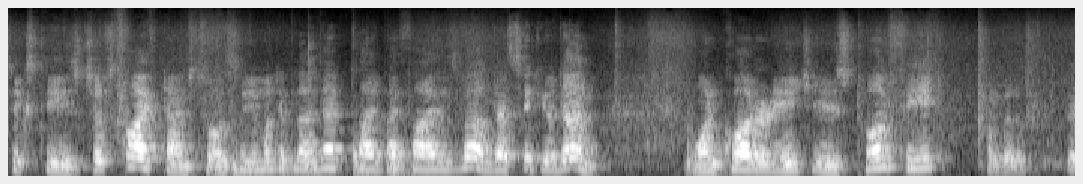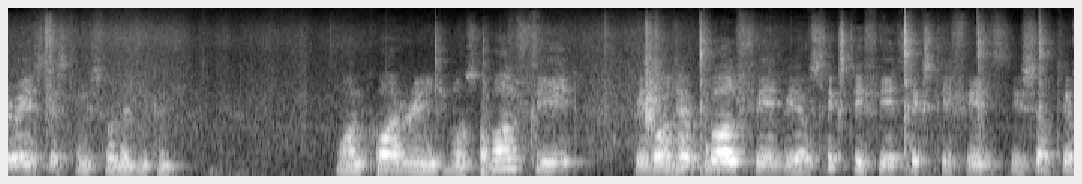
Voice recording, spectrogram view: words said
60 is just 5 times 12, so you multiply that by 5 as well. That's it, you're done. 1 quarter inch is 12 feet. I'm going to erase this thing so that you can... 1 quarter inch was 12 feet. We don't have 12 feet, we have 60 feet. 60 feet, you simply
